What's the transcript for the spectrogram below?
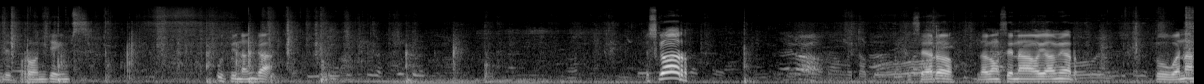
Lebron James. Uy, pinangga. Score! Zero. Lamang sina Kuya Amer. 2-1 na.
